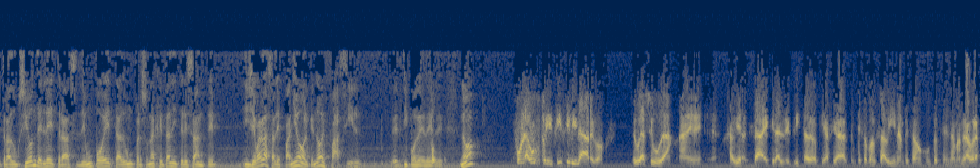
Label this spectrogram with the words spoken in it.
traducción de letras de un poeta, de un personaje tan interesante, y llevarlas al español, que no es fácil, el tipo de... de ¿No? fue un laburo difícil y largo. Tuve ayuda. Eh, Javier Sae, que era el letrista de lo que hacía, empezó con Sabina, empezaban juntos en la Mandrágora,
